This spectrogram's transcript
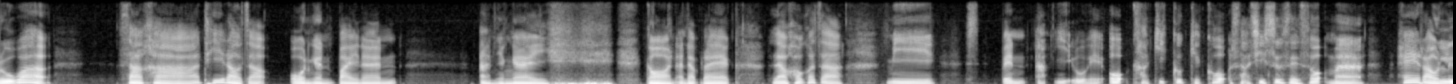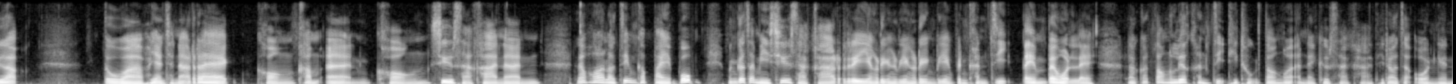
รู้ว่า สาขาที่เราจะโอนเงินไปนั้น อ่านยังไง ก่อนอันดับแรก แล้วเขาก็จะมีเป็นあいうえおかきくけこさしすせそมาให้เราเลือกตัวพยัญชนะแรก ของคำอ่านของชื่อสาขานั้น แล้วพอเราจิ้มเข้าไปปุ๊บ มันก็จะมีชื่อสาขาเรียงเรียงเรียงเรียงเรียงเป็นคันจิเต็มไปหมดเลย เราก็ต้องเลือกคันจิที่ถูกต้องว่าอันไหนคือสาขาที่เราจะโอนเงิน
